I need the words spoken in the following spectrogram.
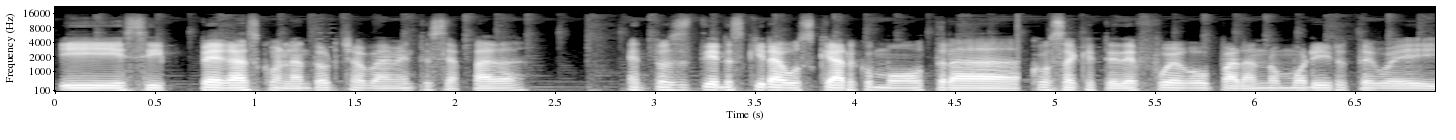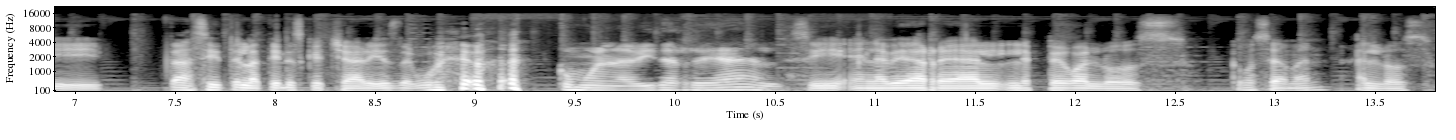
Y si pegas con la antorcha, obviamente se apaga. Entonces tienes que ir a buscar como otra cosa que te dé fuego para no morirte, güey. Y así te la tienes que echar y es de hueva. Como en la vida real. Sí, en la vida real le pego a los. ¿Cómo se llaman? A los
